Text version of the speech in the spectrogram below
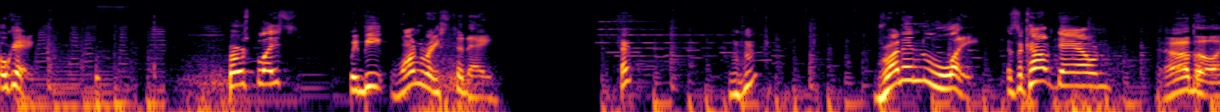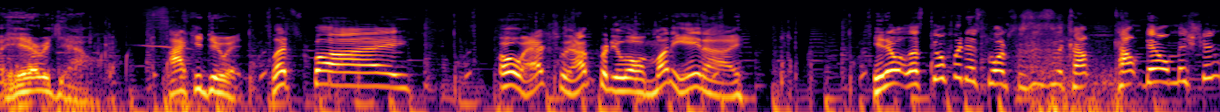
okay. First place. We beat one race today. Okay. Mm-hmm. Running late. It's a countdown. Oh boy, here we go. I can do it. Let's buy... Oh, actually, I'm pretty low on money, ain't I? You know what? Let's go for this one since this is a count countdown mission.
